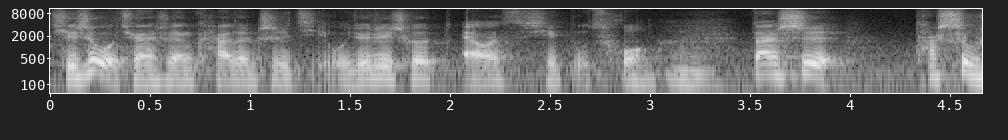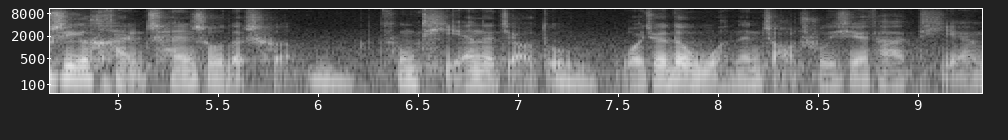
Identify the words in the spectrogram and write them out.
其实我前段时间开了智己，我觉得这车 L S 七不错，嗯，但是。它是不是一个很成熟的车？从体验的角度，我觉得我能找出一些它体验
